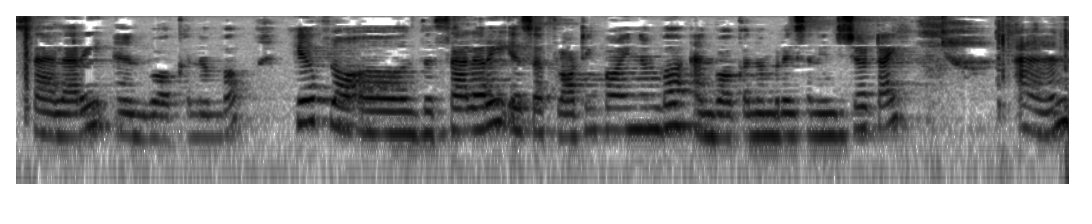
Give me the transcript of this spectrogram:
salary and worker number. Here uh, the salary is a floating point number and worker number is an integer type. And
